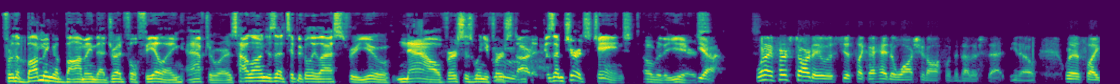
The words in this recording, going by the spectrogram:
for the bumming of bombing, that dreadful feeling afterwards, how long does that typically last for you now versus when you first started? Because I'm sure it's changed over the years. Yeah. When I first started, it was just like I had to wash it off with another set, you know, where it's like,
